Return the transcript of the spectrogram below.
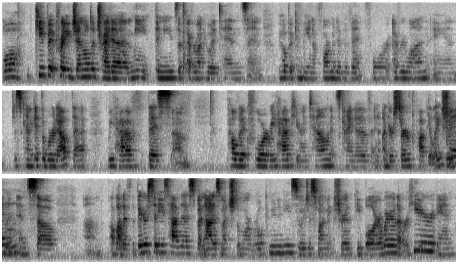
We'll keep it pretty general to try to meet the needs of everyone who attends, and we hope it can be an informative event for everyone and just kind of get the word out that we have this um, pelvic floor rehab here in town. It's kind of an underserved population, Mhm. and so a lot of the bigger cities have this, but not as much the more rural communities. So we just want to make sure that people are aware that we're here and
